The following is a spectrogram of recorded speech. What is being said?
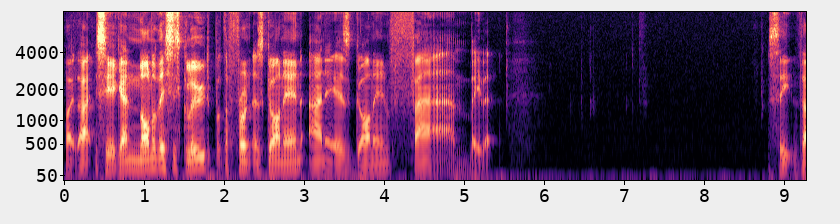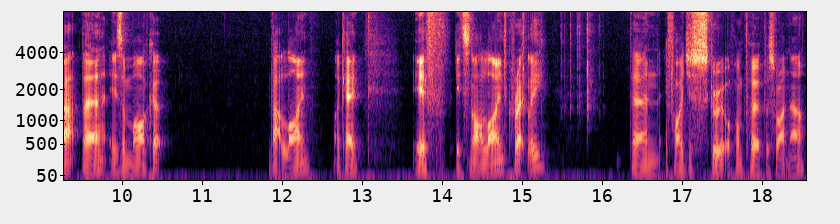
Like that. See, again, none of this is glued, but the front has gone in, and it has gone in fine, baby. See, that there is a marker. That line, okay? If it's not aligned correctly, then if I just screw it up on purpose right now,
